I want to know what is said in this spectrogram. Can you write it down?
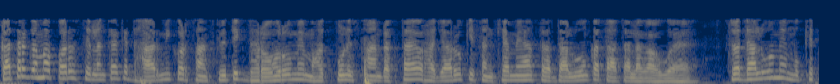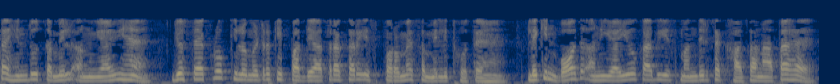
कतरगमा पर्व श्रीलंका के धार्मिक और सांस्कृतिक धरोहरों में महत्वपूर्ण स्थान रखता है और हज़ारों की संख्या में यहाँ श्रद्धालुओं का तांता लगा हुआ है। श्रद्धालुओं में मुख्यतः हिंदू, तमिल अनुयायी हैं, जो सैकड़ों किलोमीटर की पदयात्रा कर इस पर्व में सम्मिलित होते हैं। लेकिन बौद्ध अनुयायियों का भी इस मंदिर से खासा नाता है,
